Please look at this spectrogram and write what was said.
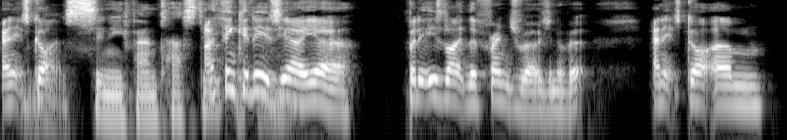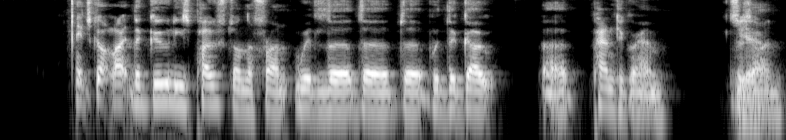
and it's got like Cinefantastique. I think it is, yeah, yeah. But it is like the French version of it, and it's got um, it's got like the Ghoulies post on the front with the the, the with the goat uh, pentagram design.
